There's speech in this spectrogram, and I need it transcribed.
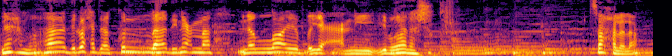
نعمة هذه الوحدة كل هذه نعمة من الله يعني يبغى لها شكر صح ولا لا؟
